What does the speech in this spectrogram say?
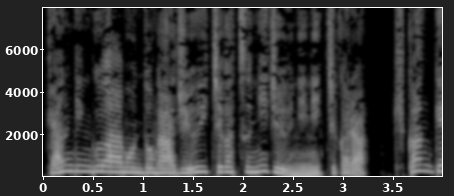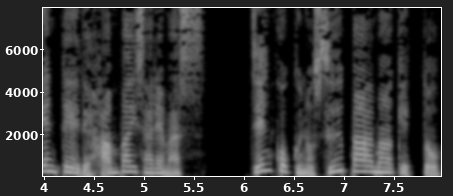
キャンディングアーモンドが11月22日から期間限定で販売されます。全国のスーパーマーケット、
